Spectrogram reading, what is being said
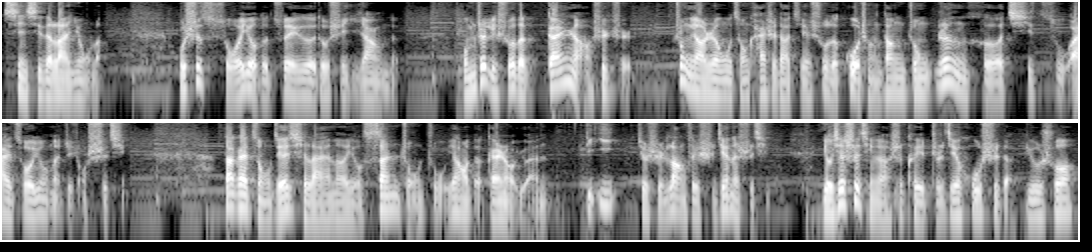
信息的滥用了。不是所有的罪恶都是一样的。我们这里说的干扰，是指重要任务从开始到结束的过程当中，任何起阻碍作用的这种事情。大概总结起来呢，有三种主要的干扰源。第一，就是浪费时间的事情。有些事情啊是可以直接忽视的，比如说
